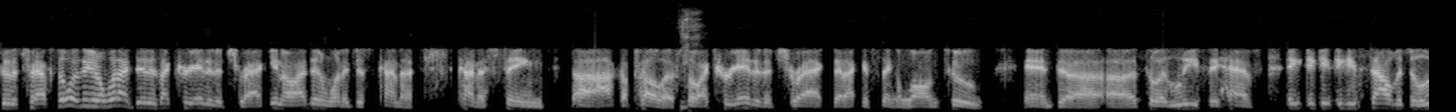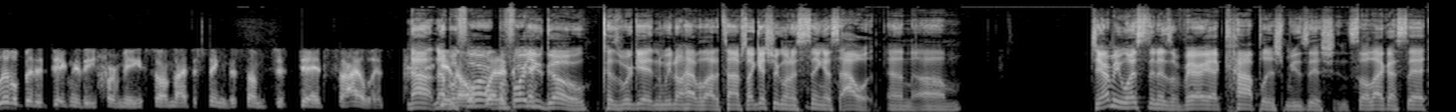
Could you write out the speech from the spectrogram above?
do the trap. So what- you know what I did is I created a track. You know, I didn't want to just kind of kind of sing uh, a cappella. So I created a track that I can sing along to. And uh, uh, so at least it have it, it, can, it can salvage a little bit of dignity for me, so I'm not just singing to some just dead silence. Now, now know, before the before you go, because we're getting we don't have a lot of time, so I guess you're going to sing us out. And um, Jeremy Winston is a very accomplished musician. So, like I said,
